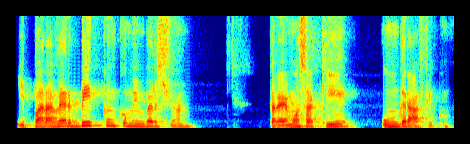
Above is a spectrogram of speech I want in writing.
Y para ver Bitcoin como inversión, traemos aquí un gráfico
